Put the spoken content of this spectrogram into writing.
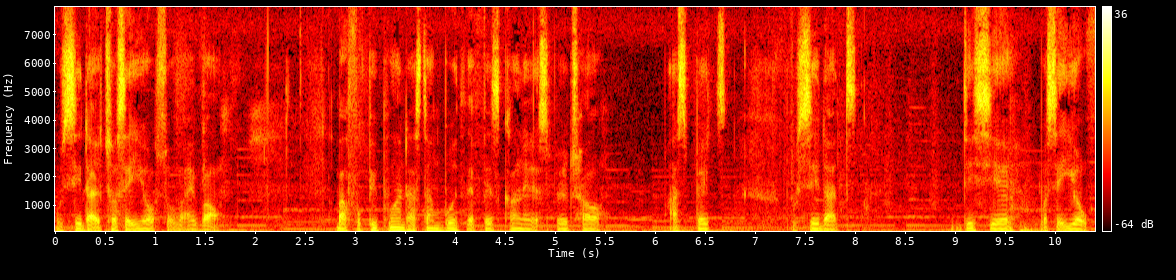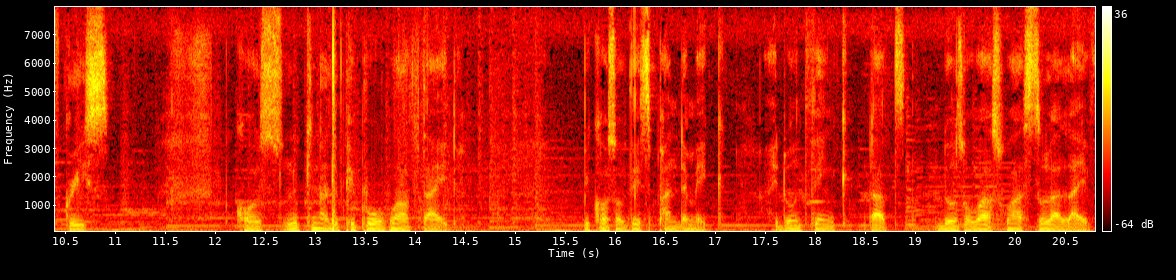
will say that it was a year of survival. But for people who understand both the physical and the spiritual aspects, will say that this year was a year of grace. Because looking at the people who have died because of this pandemic, I don't think that those of us who are still alive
